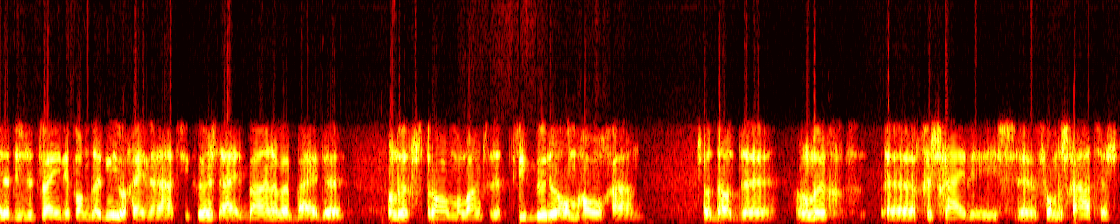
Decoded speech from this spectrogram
En het is de tweede van de nieuwe generatie kunstijsbanen... waarbij de luchtstromen langs de tribune omhoog gaan... zodat de lucht uh, gescheiden is uh, van de schaatsers.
